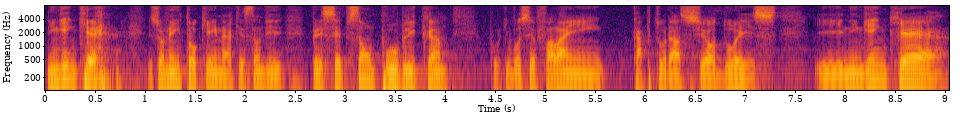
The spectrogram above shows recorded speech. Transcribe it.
Ninguém quer, isso eu nem toquei na questão de percepção pública, porque você falar em capturar CO2 e ninguém quer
